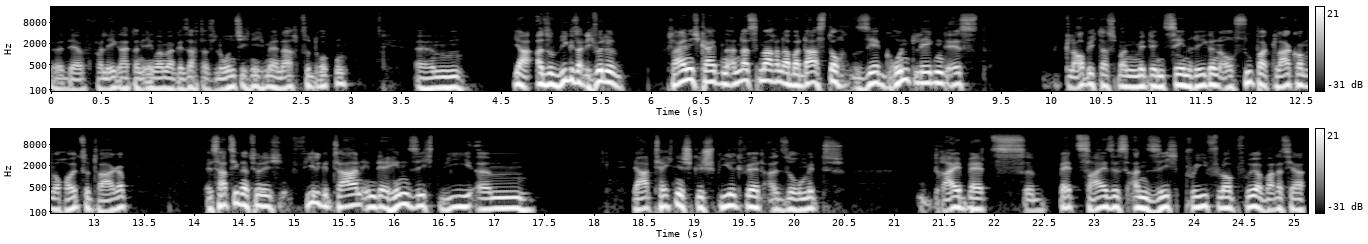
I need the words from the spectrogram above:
äh, der Verleger hat dann irgendwann mal gesagt, das lohnt sich nicht mehr nachzudrucken. Ähm, ja, also wie gesagt, ich würde Kleinigkeiten anders machen, aber da es doch sehr grundlegend ist, glaube ich, dass man mit den zehn Regeln auch super klarkommt, noch heutzutage. Es hat sich natürlich viel getan in der Hinsicht, wie ähm, ja, technisch gespielt wird, also mit drei Bets, äh, Bet-Sizes an sich, Pre-Flop. Früher war das ja,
